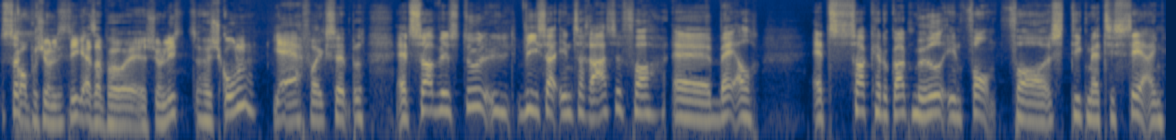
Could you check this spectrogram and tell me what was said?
så Går på journalistik, altså på øh, journalisthøjskolen? Ja, for eksempel. At så hvis du viser interesse for øh, vejret, at så kan du godt møde en form for stigmatisering.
